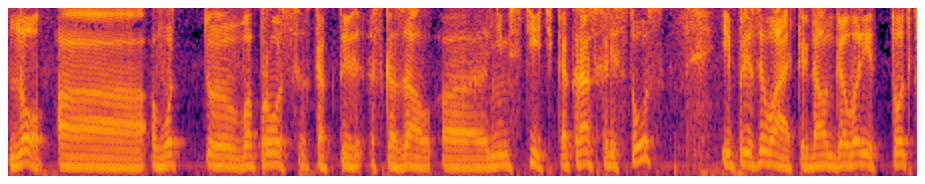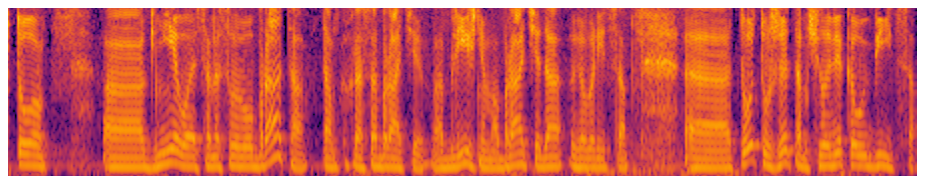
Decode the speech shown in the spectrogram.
Но э, вот э, вопрос, как ты сказал, э, не мстить, как раз Христос и призывает, когда он говорит, тот, кто э, гневается на своего брата, там как раз о брате, о ближнем, о брате, да, говорится, э, тот уже там человека-убийца.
